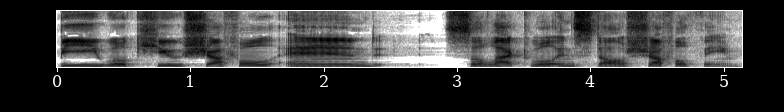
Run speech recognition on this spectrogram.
B will queue shuffle, and select will install shuffle theme.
